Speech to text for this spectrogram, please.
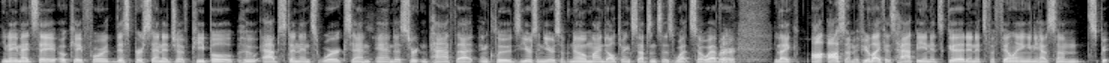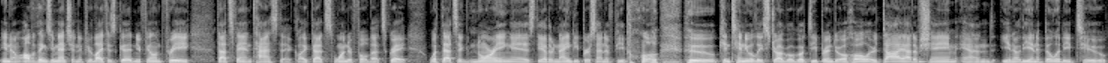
you know you might say, okay, for this percentage of people who abstinence works and and a certain path that includes years and years of no mind altering substances whatsoever. Right. Like aw- awesome! If your life is happy and it's good and it's fulfilling and you have some, you know, all the things you mentioned. If your life is good and you're feeling free, that's fantastic. Like that's wonderful. That's great. What that's ignoring is the other ninety percent of people who continually struggle, go deeper into a hole, or die out of mm-hmm. shame and you know the inability to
